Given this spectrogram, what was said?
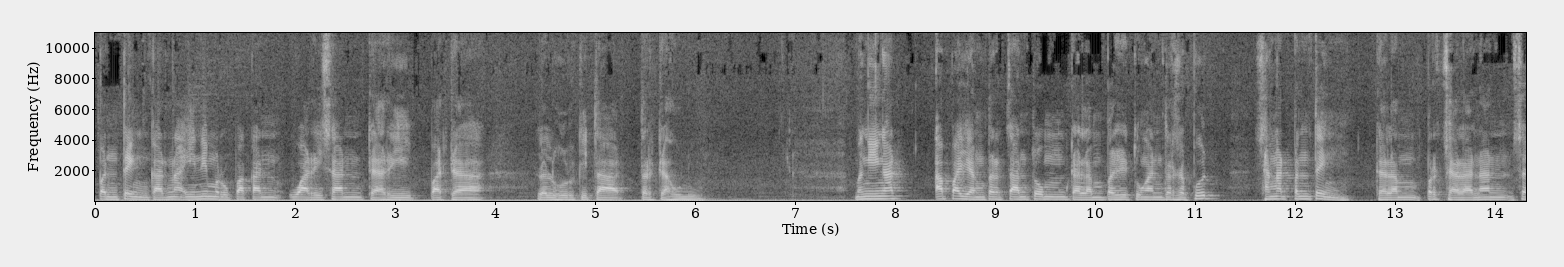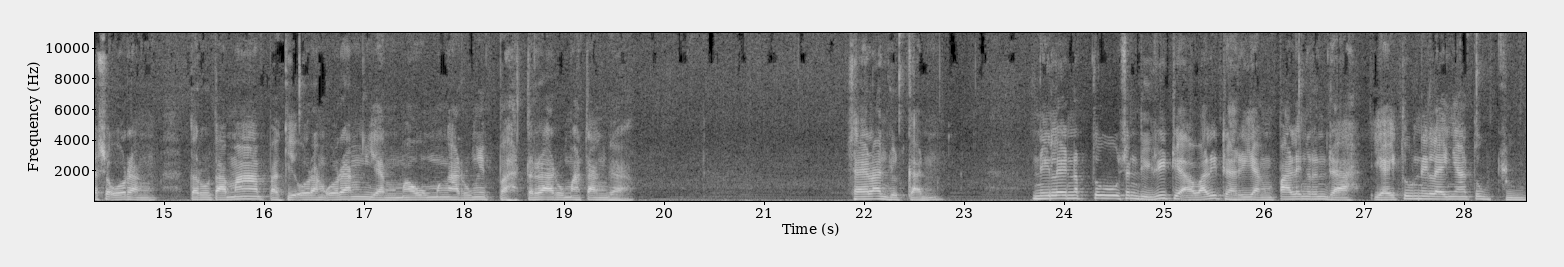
penting karena ini merupakan warisan daripada leluhur kita terdahulu. Mengingat apa yang tercantum dalam perhitungan tersebut sangat penting dalam perjalanan seseorang, terutama bagi orang-orang yang mau mengarungi bahtera rumah tangga. Saya lanjutkan. Nilai neptu sendiri diawali dari yang paling rendah, yaitu nilainya 7,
